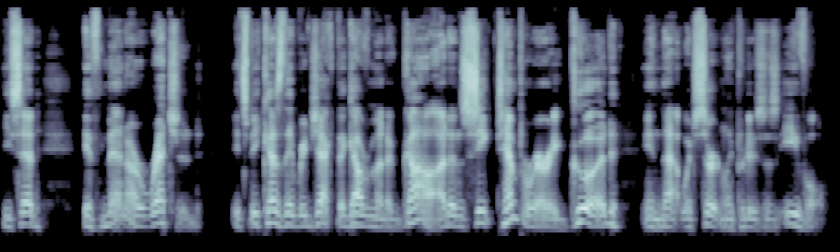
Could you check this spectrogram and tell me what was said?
He said, If men are wretched, it's because they reject the government of God and seek temporary good in that which certainly produces evil.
